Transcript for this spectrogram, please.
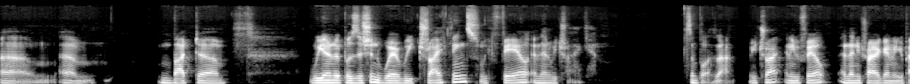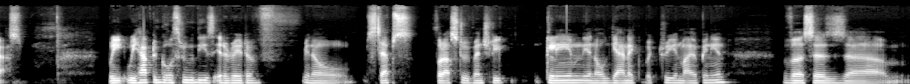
Um, um, but um, we are in a position where we try things, we fail, and then we try again. Simple as that. We try and you fail, and then you try again and you pass. We we have to go through these iterative, you know, steps for us to eventually claim an organic victory, in my opinion, versus um,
